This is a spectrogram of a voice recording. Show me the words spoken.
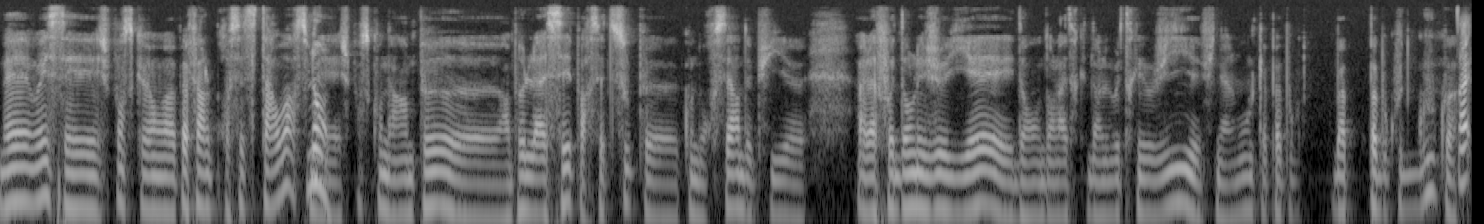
Mais oui, c'est. Je pense qu'on va pas faire le procès de Star Wars, Non. mais je pense qu'on a un peu, euh, un peu lassé par cette soupe euh, qu'on nous resserre depuis, euh, à la fois dans les jeux EA et dans, dans la, dans la trilogie, et finalement qui a pas beaucoup, bah, pas beaucoup de goût, quoi. Ouais.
